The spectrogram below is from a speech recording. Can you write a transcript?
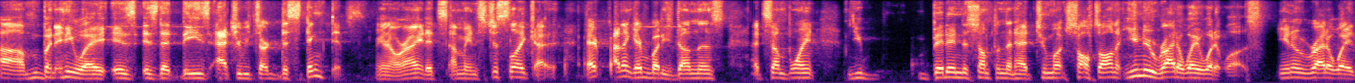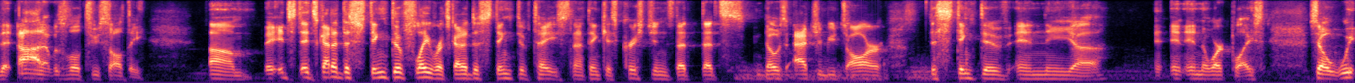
Um, but anyway, is is that these attributes are distinctive? You know, right? It's I mean, it's just like I, uh, I think everybody's done this at some point. You bit into something that had too much salt on it. You knew right away what it was. You knew right away that ah, that was a little too salty. Um, it's it's got a distinctive flavor. It's got a distinctive taste, and I think as Christians, that that's those attributes are distinctive in the uh, in, in the workplace. So we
